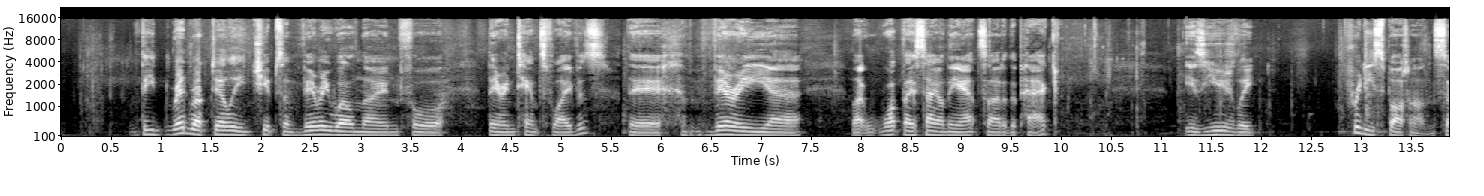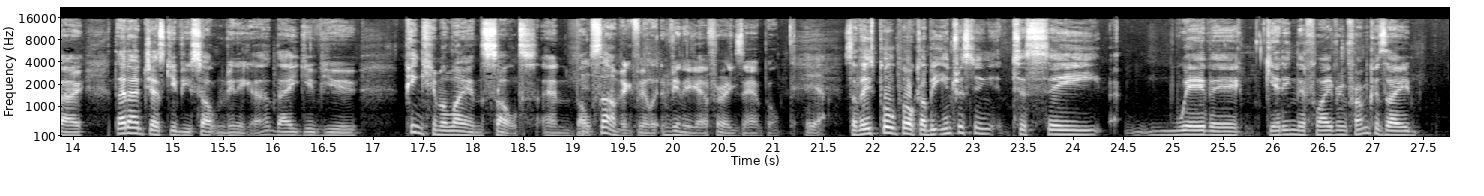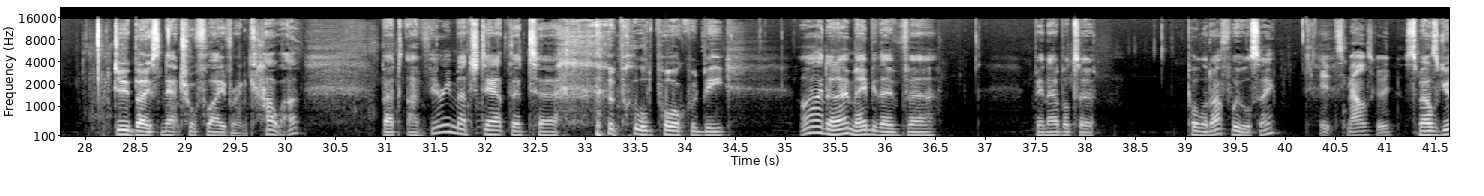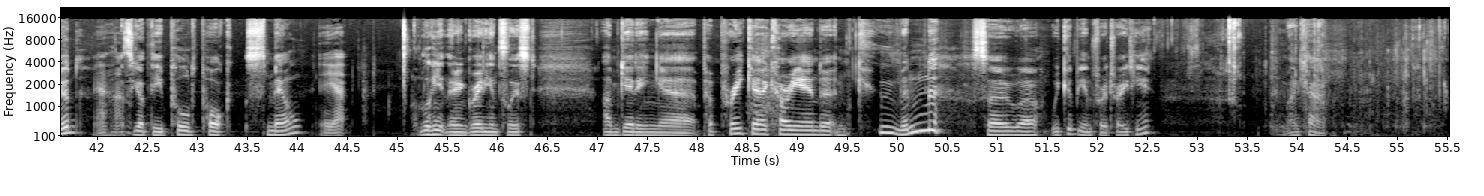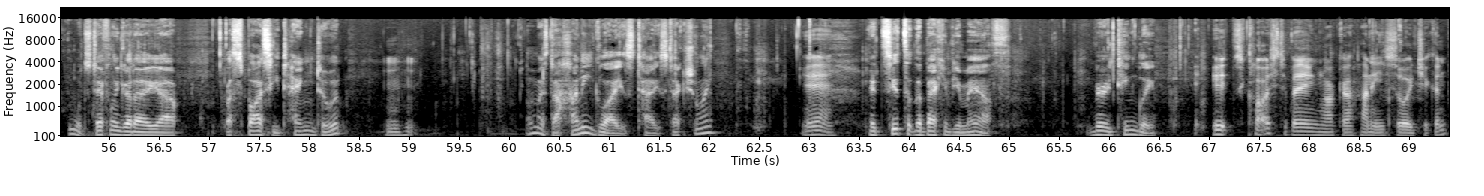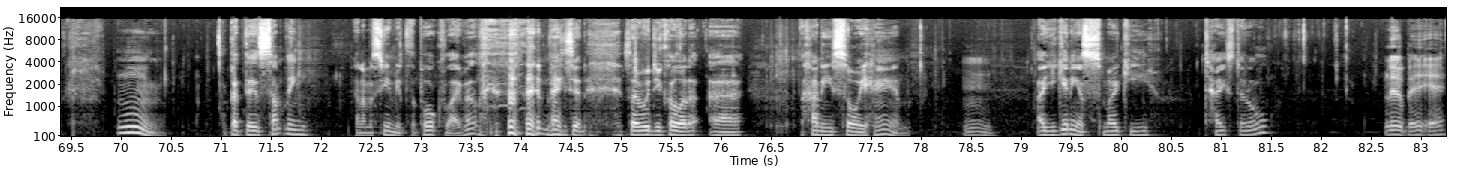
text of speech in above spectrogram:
the Red Rock Deli chips are very well known for their intense flavours. They're very uh, like what they say on the outside of the pack is usually pretty spot on. So they don't just give you salt and vinegar; they give you pink Himalayan salt and balsamic vinegar, for example. Yeah. So these pulled pork, it'll be interesting to see where they're getting their flavouring from because they do boast natural flavour and colour. But I very much doubt that uh, pulled pork would be. oh, I don't know. Maybe they've uh, been able to pull it off. We will see. It smells good. Smells good. Uh-huh. It's got the pulled pork smell. Yeah. Looking at their ingredients list, I'm getting uh, paprika, coriander, and cumin. So uh, we could be in for a treat here. Okay. Ooh, it's definitely got a uh, a spicy tang to it. Mm-hmm. Almost a honey glazed taste, actually. Yeah. It sits at the back of your mouth. Very tingly. It's close to being like a honey soy chicken. Mmm. but there's something, and I'm assuming it's the pork flavour that makes it. So would you call it uh, honey soy ham? Are you getting a smoky taste at all? A little bit, yeah.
